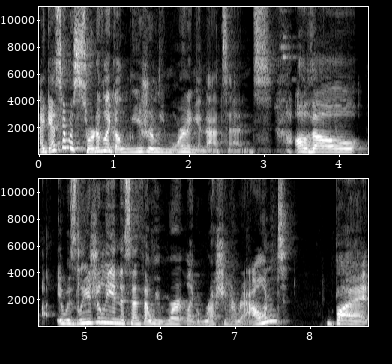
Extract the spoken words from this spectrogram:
I guess it was sort of like a leisurely morning in that sense. Although it was leisurely in the sense that we weren't like rushing around, but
